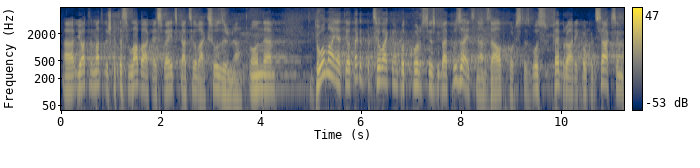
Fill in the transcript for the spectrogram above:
Jo esam atraduši, ka tas ir labākais veids, kā cilvēks uzrunāt. Un, domājiet jau tagad par cilvēkiem, varbūt, kurus jūs gribētu uzaicināt uz Dāvidas kursu. Tas būs februārī, kaut kad sāksim.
